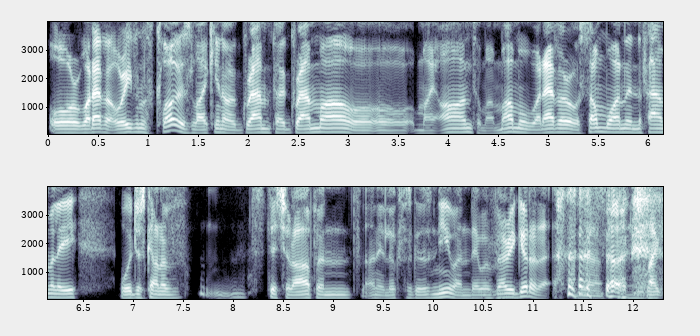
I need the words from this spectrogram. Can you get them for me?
Or whatever, or even with clothes, like you know, grandpa, grandma, or, or my aunt, or my mum, or whatever, or someone in the family will just kind of stitch it up and and it looks as good as new and they were very good at it Yeah. so like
